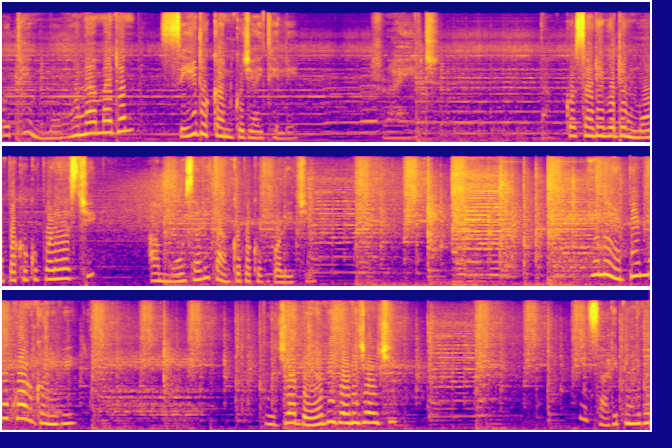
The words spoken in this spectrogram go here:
ବୋଧେ ମୋହନା ମ୍ୟାଡାମ୍ ସେଇ ଦୋକାନକୁ ଯାଇଥିଲେ ରାଇଟ୍ ତାଙ୍କ ଶାଢ଼ୀ ବୋଧେ ମୋ ପାଖକୁ ପଳାଇ ଆସିଛି ଆଉ ମୋ ଶାଢ଼ୀ ତାଙ୍କ ପାଖକୁ ପଳେଇଛି ହେଲେ ଏବେ ମୁଁ କ'ଣ କରିବି ପୂଜା ବେଳ ବି ଗଡ଼ି ଯାଉଛି ଏ ଶାଢ଼ୀ ପିନ୍ଧିବା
